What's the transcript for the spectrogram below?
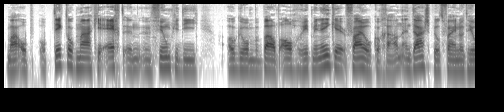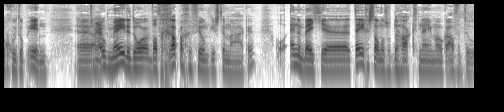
Maar op, op TikTok maak je echt een, een filmpje die ook door een bepaald algoritme in één keer viral kan gaan. En daar speelt Feyenoord heel goed op in. Uh, Ook mede door wat grappige filmpjes te maken. En een beetje eh, tegenstanders op de hak te nemen ook af en toe.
